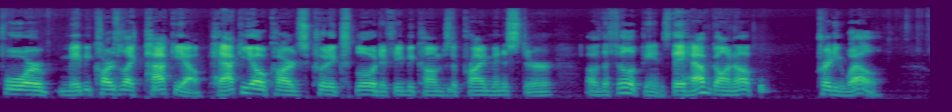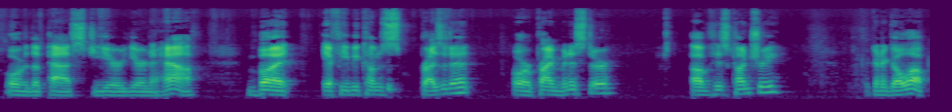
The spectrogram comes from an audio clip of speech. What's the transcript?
for maybe cards like Pacquiao. Pacquiao cards could explode if he becomes the prime minister of the Philippines. They have gone up pretty well over the past year, year and a half. But if he becomes president or prime minister of his country, they're going to go up.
